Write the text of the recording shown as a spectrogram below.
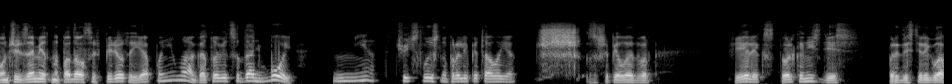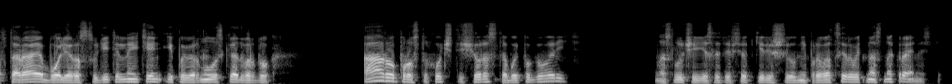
он чуть заметно подался вперед, и я поняла, готовится дать бой. «Нет», — чуть слышно пролепетала я. «Тш!» — зашипел Эдвард. «Феликс, только не здесь», — предостерегла вторая, более рассудительная тень, и повернулась к Эдварду. «Аро просто хочет еще раз с тобой поговорить, на случай, если ты все-таки решил не провоцировать нас на крайности».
